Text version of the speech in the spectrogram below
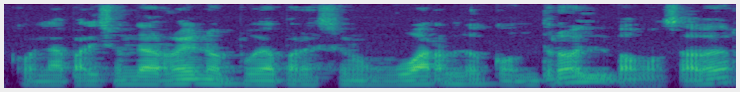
Con la aparición de Reno puede aparecer un Warlock Control, vamos a ver.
